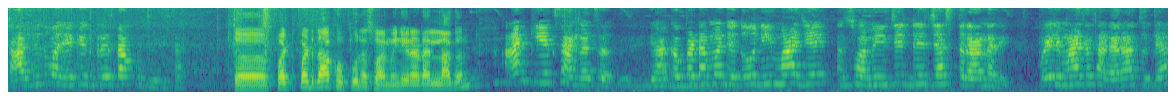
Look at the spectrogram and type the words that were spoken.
तर आज मी तुम्हाला एक एक ड्रेस दाखवते तिचा. तर पटपट दाखव पुन्हा स्वामिनी रडायला लागन. आणखी एक सांगायचं. ह्या कपाटामध्ये दोन्ही माझे आणि स्वामिनीचे ड्रेस जास्त राहणार आहे पहिले माझ्या साड्या राहत होत्या.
